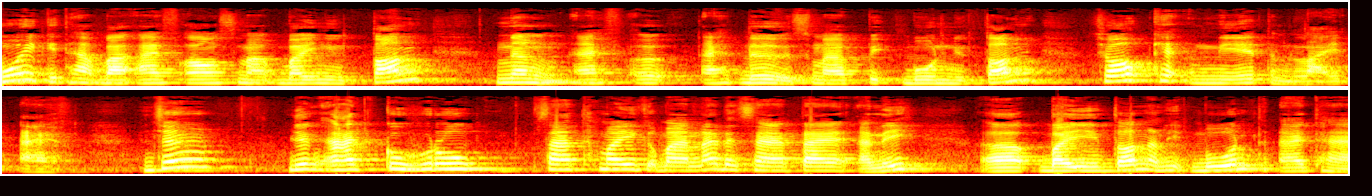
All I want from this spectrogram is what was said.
មួយគេថាបើ f អងស្មើ3 Newton និង f f ដឺស្មើ4 Newton ចូលគណនាតម្លៃ f អញ្ចឹង យើងអាចគូសរូបផ្សារថ្មីក៏បានដែរដោយសារតែអានេះ3តនអានេះ4អាចថា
